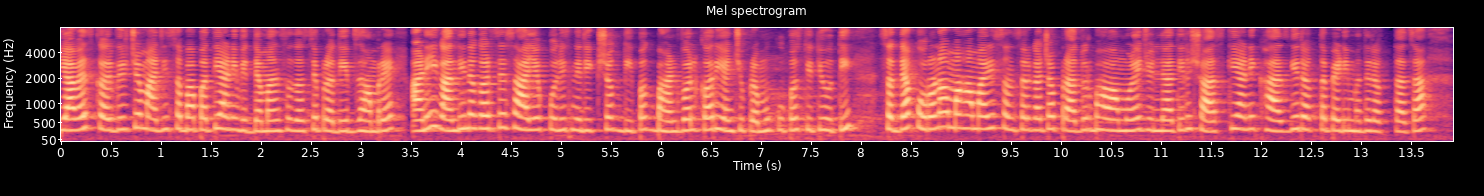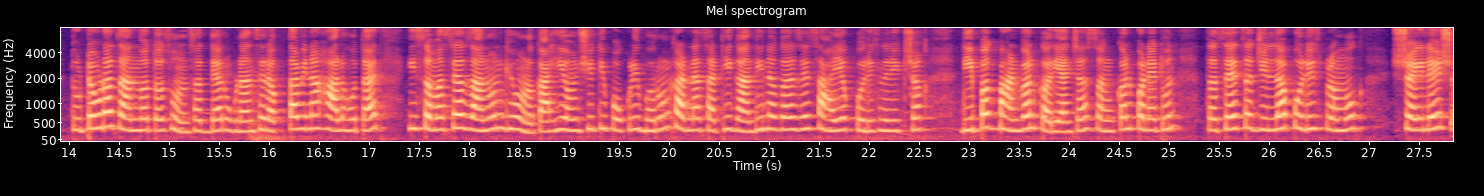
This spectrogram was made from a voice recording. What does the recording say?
यावेळेस करवीरचे माजी सभापती आणि विद्यमान सदस्य प्रदीप झांबरे आणि गांधीनगरचे सहाय्यक पोलीस निरीक्षक दीपक भांडवलकर यांची प्रमुख उपस्थिती होती. सध्या कोरोना महामारी संसर्गाच्या प्रादुर्भावामुळे जिल्ह्यातील शासकीय आणि खासगी रक्तपेढीमध्ये रक्ताचा तुटवडा जाणवत असून सध्या रुग्णांचे रक्ताविना हाल होता आहेत ही समस्या जाणून घेऊन काही अंशी ती पोकळी भरून काढण्यासाठी गांधीनगरचे सहाय्यक पोलीस निरीक्षक दीपक भांडवलकर यांच्या संकल्पनेतून तसेच जिल्हा पोलीस प्रमुख शैलेश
